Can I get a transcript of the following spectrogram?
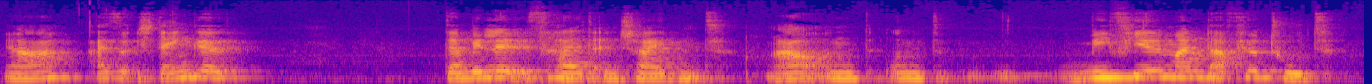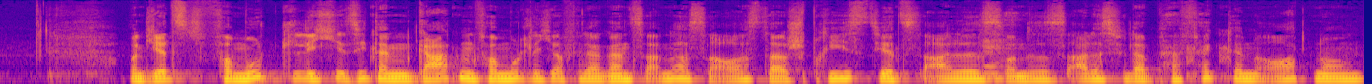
ja. Also ich denke, der Wille ist halt entscheidend. Ja, und, und wie viel man dafür tut. Und jetzt vermutlich sieht dein Garten vermutlich auch wieder ganz anders aus. Da sprießt jetzt alles yes. und es ist alles wieder perfekt in Ordnung.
